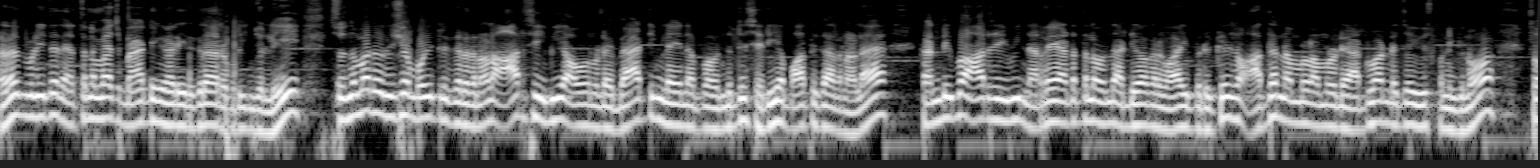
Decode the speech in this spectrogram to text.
ரஜத் படிட்டர் எத்தனை மேட்ச் பேட்டிங் ஆடி இருக்கிறார் அப்படின்னு சொல்லி. ஸோ இந்த மாதிரி ஒரு விஷயம் போயிட்டு இருக்கிறதுனால ஆர்சிபி அவங்களுடைய பேட்டிங் லைனப்பை வந்துட்டு சரியாக பார்த்துக்காதனால கண்டிப்பாக ஆர்சிபி நிறைய இடத்துல வந்து அடி வாங்குற வாய்ப்பு இருக்குது ஸோ அதை நம்ம நம்மளுடைய அட்வான்டேஜாக யூஸ் பண்ணிக்கணும். ஸோ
